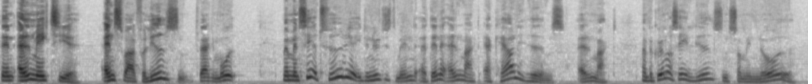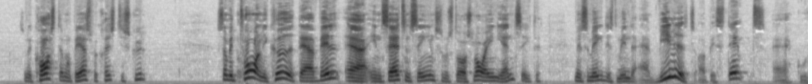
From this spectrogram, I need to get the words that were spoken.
den almægtige ansvar for lidelsen, tværtimod. Men man ser tydeligere i det nye testamente, at denne almagt er kærlighedens almagt. Man begynder at se lidelsen som en nåde, som et kors, der må bæres for Kristi skyld. Som et tårn i kødet, der vel er en satans engel, som står og slår ind i ansigtet, men som ikke desto mindre er villet og bestemt af Gud.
